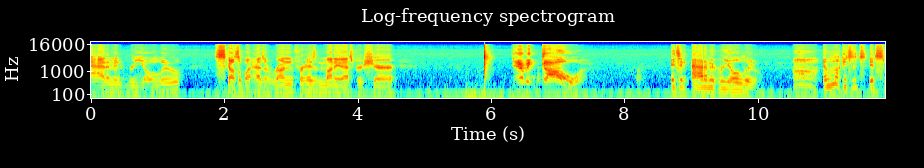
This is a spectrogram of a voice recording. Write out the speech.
Adamant Riolu, Scuzzlebutt has a run for his money, that's for sure. There we go! It's an adamant Riolu. and look, it's, it's it's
